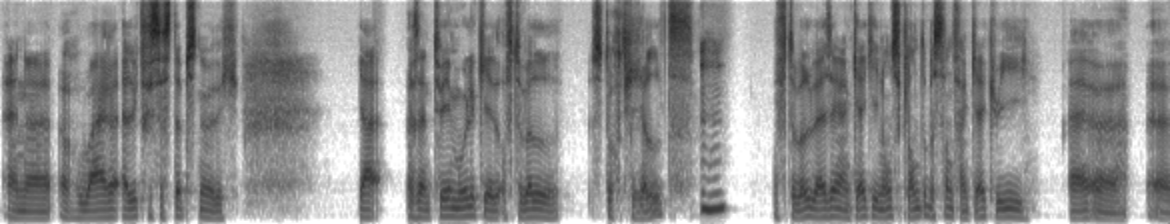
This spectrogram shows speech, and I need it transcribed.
En er waren elektrische steps nodig. Ja, er zijn twee mogelijkheden. Oftewel stort je geld, mm -hmm. oftewel wij zijn gaan kijken in ons klantenbestand van kijk wie uh, uh,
